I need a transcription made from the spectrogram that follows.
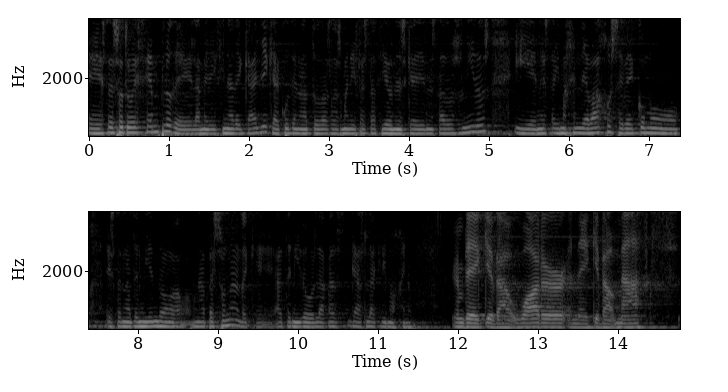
Este es otro ejemplo de la medicina de calle que acuden a todas las manifestaciones que hay en Estados Unidos y en esta imagen de abajo se ve cómo están atendiendo a una persona a la que ha tenido la gas, gas lacrimógeno. And they give out water and they give out masks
